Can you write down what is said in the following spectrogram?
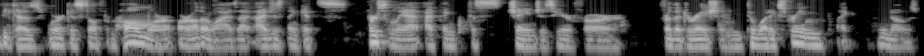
because work is still from home or or otherwise. I, I just think it's personally, I, I think this change is here for for the duration. To what extreme, like who knows?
